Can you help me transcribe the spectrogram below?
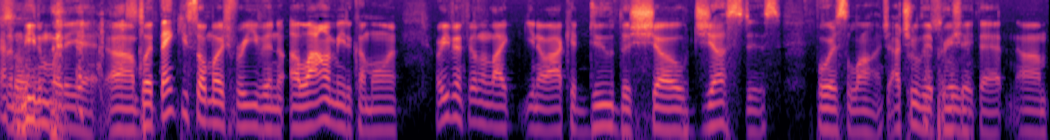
Trying so. to meet them where they at. Um, but thank you so much for even allowing me to come on, or even feeling like you know I could do the show justice for its launch. I truly Absolutely. appreciate that. Um,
